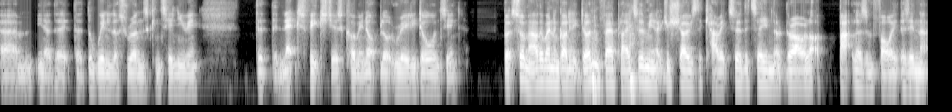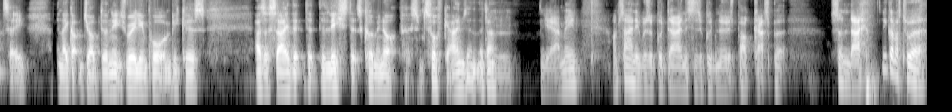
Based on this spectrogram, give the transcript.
Um, you know, the, the, the winless runs continuing the, the next fixtures coming up look really daunting. But somehow they went and got it done, and fair play to them. You know, it just shows the character of the team. There, there are a lot of battlers and fighters in that team, and they got the job done. It's really important because, as I say, that the, the, list that's coming up, some tough games, aren't they, Dan? Mm. Yeah, I mean, I'm saying it was a good day, and this is a good news podcast, but Sunday, you got off to a,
